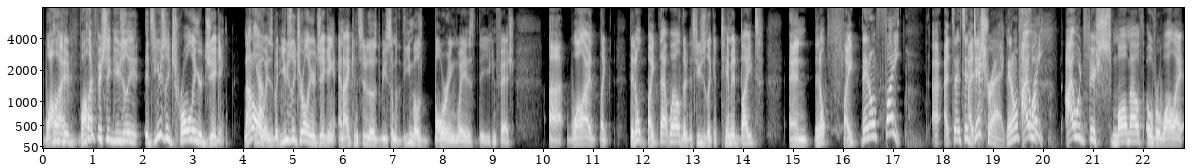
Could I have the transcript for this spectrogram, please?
Walleye walleye fishing usually it's usually trolling or jigging. Not Yeah. always, but usually trolling or jigging, and I consider those to be some of the most boring ways that you can fish. Uh, walleye like they don't bite that well. They're, it's usually like a timid bite, and they don't fight. they don't fight. I, I, It's a, it's a I- dish rag. They don't I fight. would I would fish smallmouth over walleye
